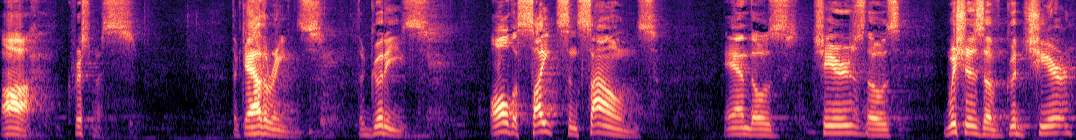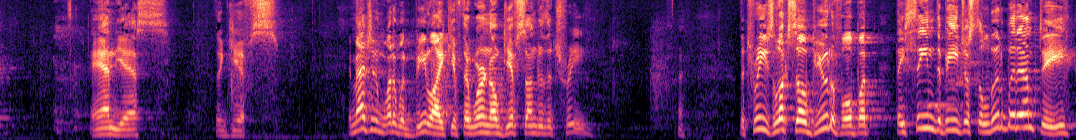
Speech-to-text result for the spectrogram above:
Ah, Christmas. The gatherings, the goodies, all the sights and sounds, and those cheers, those wishes of good cheer, and yes, the gifts. Imagine what it would be like if there were no gifts under the tree. The trees look so beautiful, but they seem to be just a little bit empty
